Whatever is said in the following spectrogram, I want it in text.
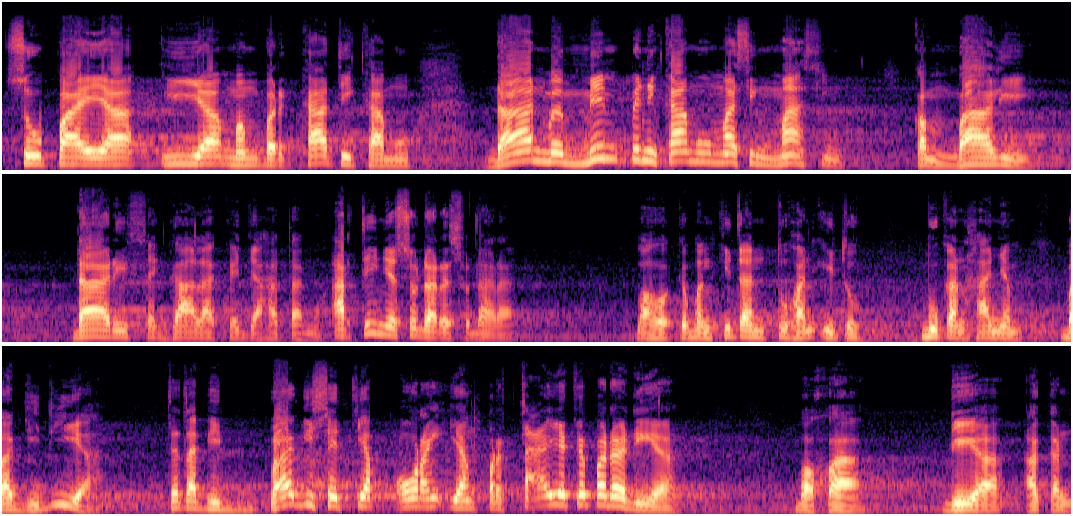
supaya ia memberkati kamu dan memimpin kamu masing-masing kembali dari segala kejahatanmu. Artinya saudara-saudara, bahwa kebangkitan Tuhan itu bukan hanya bagi dia, tetapi bagi setiap orang yang percaya kepada dia bahwa dia akan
